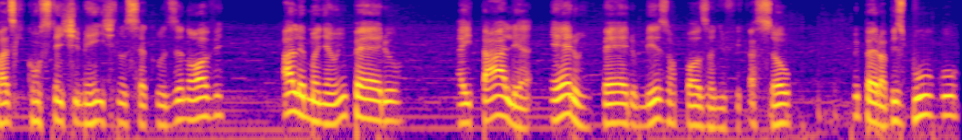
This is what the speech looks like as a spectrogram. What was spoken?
quase que constantemente no século XIX. A Alemanha é um império, a Itália era um império mesmo após a unificação. O Império Habsburgo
